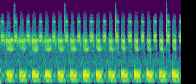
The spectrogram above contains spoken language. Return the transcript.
ch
